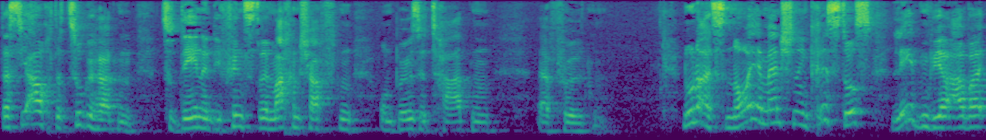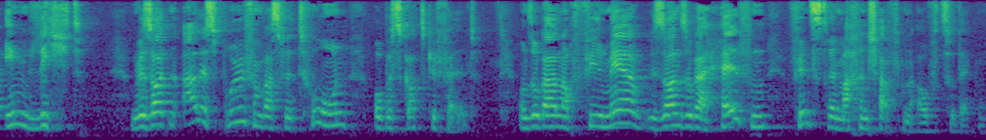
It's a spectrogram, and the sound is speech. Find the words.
Dass sie auch dazugehörten zu denen, die finstere Machenschaften und böse Taten erfüllten. Nun, als neue Menschen in Christus leben wir aber im Licht. Und wir sollten alles prüfen, was wir tun, ob es Gott gefällt. Und sogar noch viel mehr, wir sollen sogar helfen, finstere Machenschaften aufzudecken.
